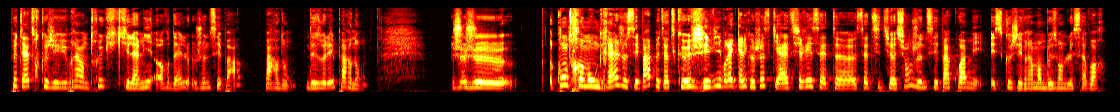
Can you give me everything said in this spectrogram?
peut-être que j'ai vibré un truc qui l'a mis hors d'elle, je ne sais pas. Pardon, désolée, pardon. je, contre mon gré, je sais pas, peut-être que j'ai vibré quelque chose qui a attiré cette, euh, cette situation, je ne sais pas quoi, mais est-ce que j'ai vraiment besoin de le savoir?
